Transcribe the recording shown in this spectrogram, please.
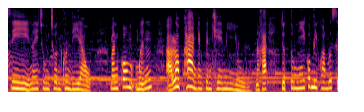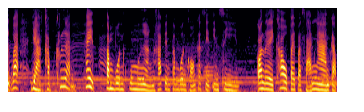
ทรีย์ในชุมชนคนเดียว มันก็เหมือนอรอบข้างยังเป็นเคมีอยู่นะคะ จุดตรงนี้ก็มีความรู้สึกว่าอยากขับเคลื่อนให้ตำบลคูเมืองนะคะ เป็นตำบลของเกษตรอินทรีย์ ก็เลยเข้าไปประสานงานกับ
